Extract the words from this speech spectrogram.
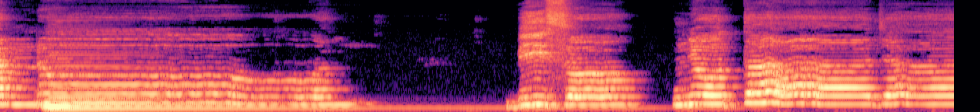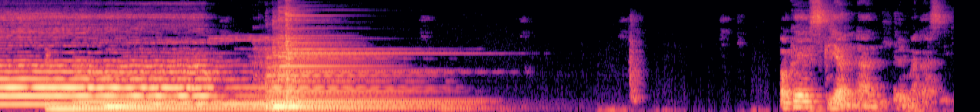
kandung bisa nyota jam. Oke sekian dan. Terima kasih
